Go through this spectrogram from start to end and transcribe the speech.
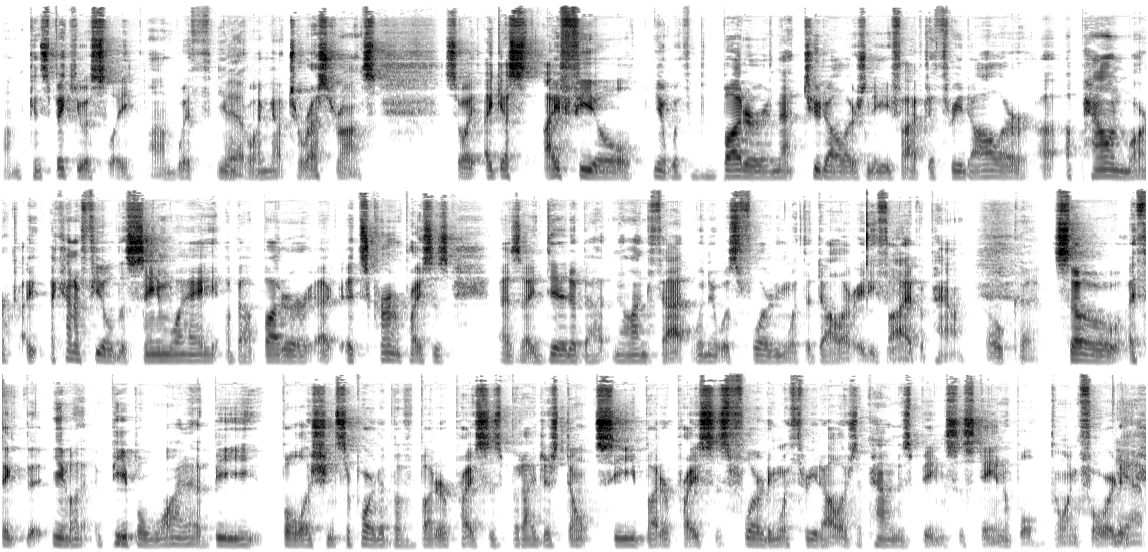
um, conspicuously um, with you know going out to restaurants. So I, I, guess I feel, you know, with butter and that two dollars and eighty five to three dollar uh, a pound mark, I, I, kind of feel the same way about butter at its current prices as I did about non fat when it was flirting with a dollar eighty five a pound. Okay. So I think that you know people want to be bullish and supportive of butter prices, but I just don't see butter prices flirting with three dollars a pound as being sustainable going forward. Yeah. And,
